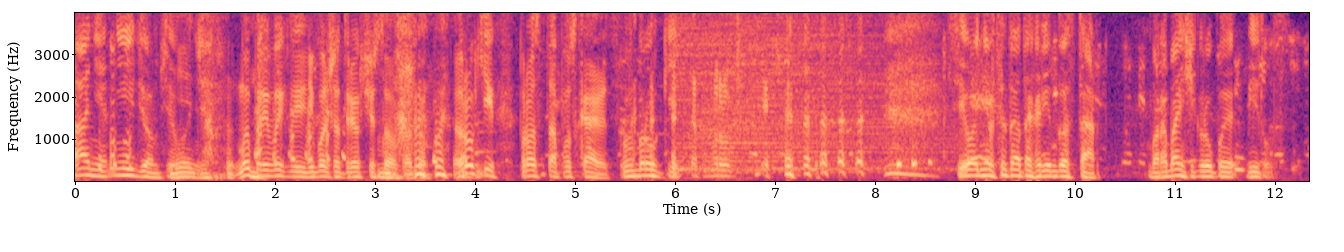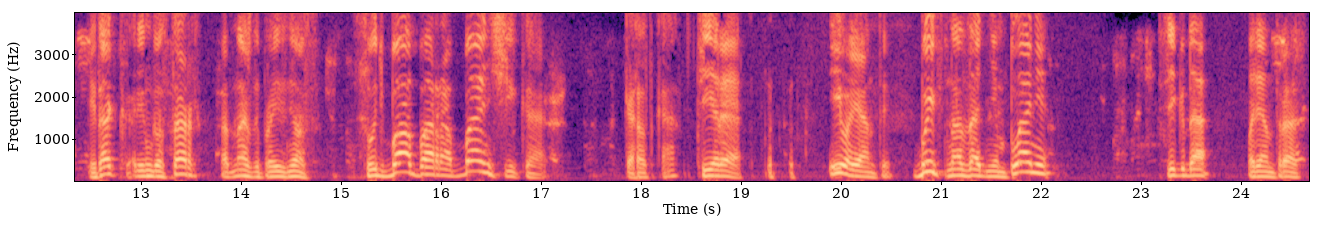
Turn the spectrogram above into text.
А, нет, не идем Не сегодня. идем. Мы привыкли не больше трех часов. Потом Руки просто опускаются. В бруки. В руки. Сегодня в цитатах Ринго Стар, барабанщик группы Битлз. Итак, Ринго Стар однажды произнес «Судьба барабанщика Коротка. тире». И варианты. Быть на заднем плане всегда, вариант раз.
